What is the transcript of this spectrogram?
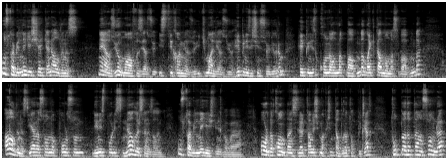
Usta birliğine geçerken aldığınız ne yazıyor? Muhafız yazıyor, istikam yazıyor, ikmal yazıyor. Hepiniz için söylüyorum. Hepinizi konu almak babında, vakit almaması babında. Aldınız. Yara sonuna porsun, deniz polisi ne alırsanız alın. Usta birliğine geçtiniz baba. Orada komutan sizler tanışmak için tabura toplayacak. Topladıktan sonra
